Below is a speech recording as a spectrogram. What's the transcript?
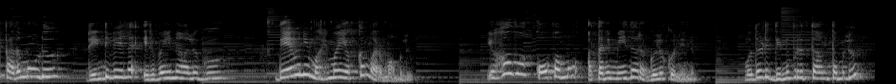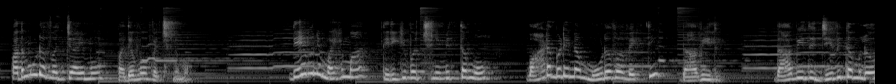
ఏప్రిల్ పదమూడు రెండు వేల ఇరవై నాలుగు దేవుని మహిమ యొక్క మర్మములు. యహోవా కోపము అతని మీద రగులుకొనెను. మొదటి దినవృత్తాంతములు పదమూడవ అధ్యాయము పదవ వచనము. దేవుని మహిమ తిరిగి వచ్చు నిమిత్తము వాడబడిన మూడవ వ్యక్తి దావీదు. దావీదు జీవితంలో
